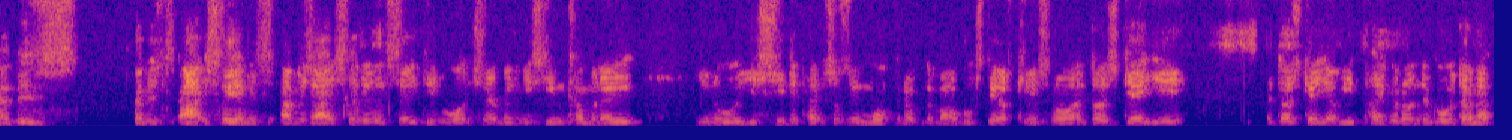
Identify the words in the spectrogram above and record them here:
it was I was actually, I was, I was actually really excited watching it when you see him coming out. You know, you see the pictures of him walking up the marble staircase and all. It does get you, it does get you a wee pinger on the go, doesn't it?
